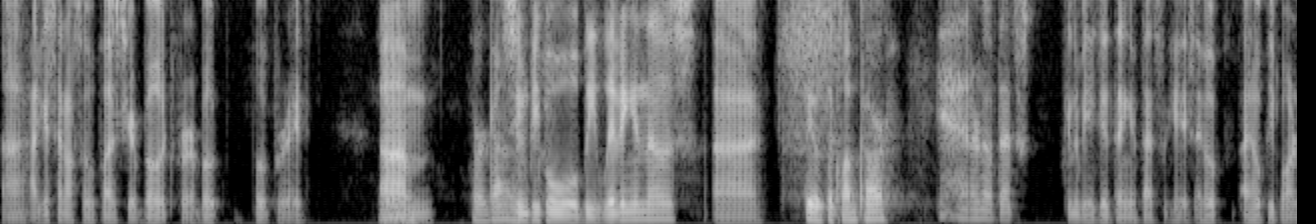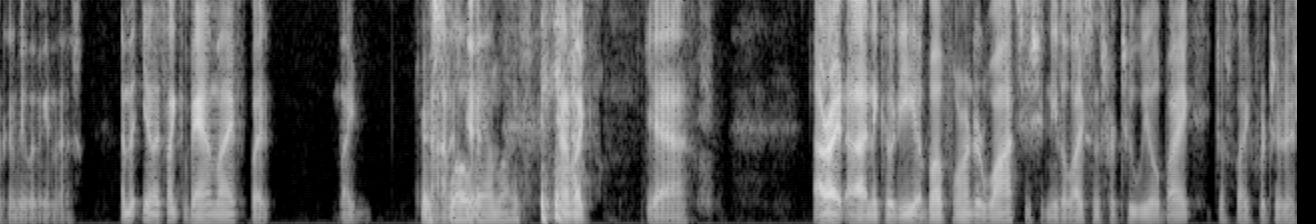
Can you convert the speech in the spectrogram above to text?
Uh, I guess that also applies to your boat for a boat boat parade. Yeah. Um, guy. soon people will be living in those. Uh, think it was the club car. yeah, I don't know if that's going to be a good thing if that's the case. I hope I hope people aren't going to be living in this. And you know, it's like van life, but like Very slow van life. kind of like yeah all right uh nico d above 400 watts you should need a license for two-wheel bike just like for tradi-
